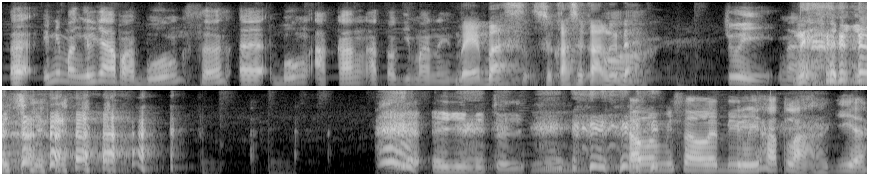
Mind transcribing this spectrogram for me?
eh ini manggilnya apa Bung Se eh, Bung Akang atau gimana ini Bebas suka-suka lu Oh, dah. cuy nah gini cuy eh gini cuy. Kalau misalnya dilihat lagi ya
